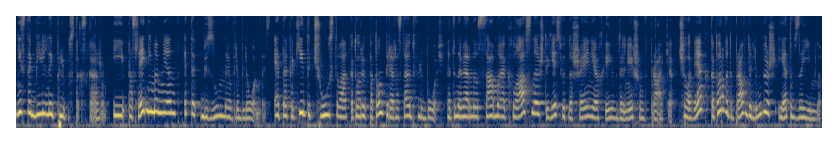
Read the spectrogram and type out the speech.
нестабильный плюс, так скажем. И последний момент — это безумная влюбленность. Это какие-то чувства, которые потом перерастают в любовь. Это, наверное, самое классное, что есть в отношениях и в дальнейшем в браке. Человек, которого ты правда любишь, и это взаимно.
